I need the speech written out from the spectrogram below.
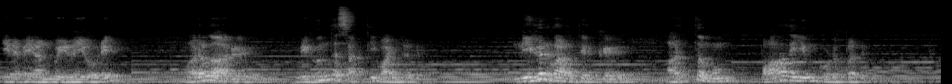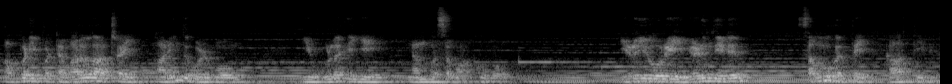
எனவே அன்பு இளையோரே வரலாறு மிகுந்த சக்தி வாய்ந்தது. நிகழ்காலத்திற்கு அர்த்தமும் பாதையும் கொடுப்பது. அப்படிப்பட்ட வரலாற்றை அறிந்து கொள்வோம். இவ்வுலகையே நம் வசமாக்குவோம். இளையோரே எழுந்திடு சமூகத்தை காத்திடு.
